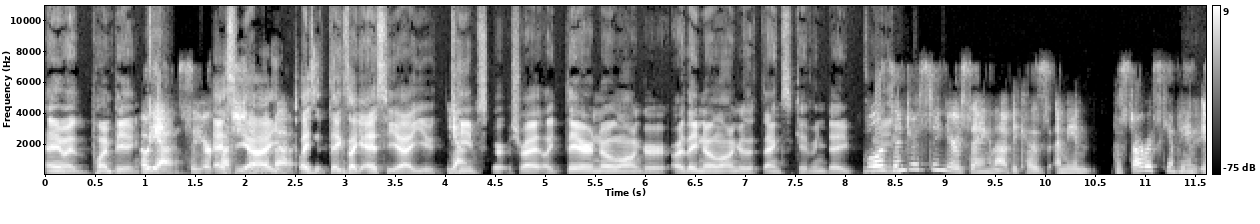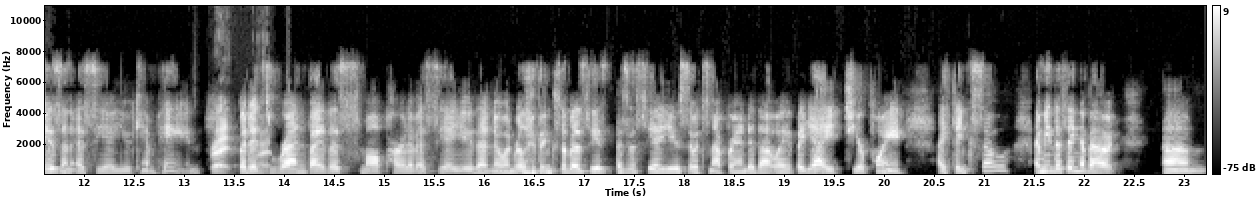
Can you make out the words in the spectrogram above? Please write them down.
Anyway, the point being, oh yeah so your question SEI about places, things like SEIU Yeah. Teamsters, right? Like they're no longer. Are they no longer the Thanksgiving Day? well it's interesting you're saying that because i mean the starbucks campaign is an SEIU campaign right, but it's right. run by this small part of SEIU that no one really thinks of as, as SEIU, so it's not branded that way. But yeah, to your point, I think so. I mean, the thing about um,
